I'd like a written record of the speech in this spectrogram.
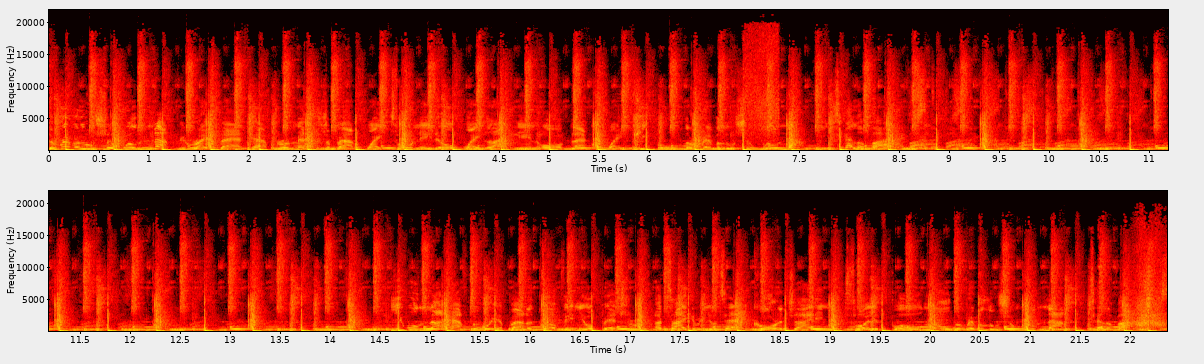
The revolution will not be right back after a message about a white tornado, white lightning, or black or white people. The revolution will not be televised. You will not have to worry about a dove in your bedroom, a tiger in your tank, or a giant in your toilet bowl. No, the revolution will not be televised.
